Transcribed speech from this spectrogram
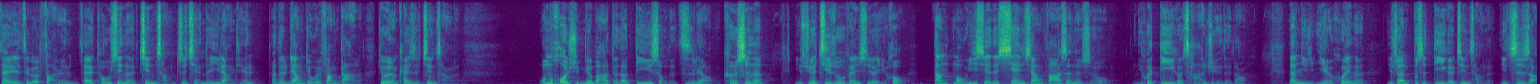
在这个法人在投信呢进场之前的一两天，它的量就会放大了，就有人开始进场了。我们或许没有办法得到第一手的资料，可是呢，你学技术分析了以后，当某一些的现象发生的时候。你会第一个察觉得到，那你也会呢？你虽然不是第一个进场的，你至少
